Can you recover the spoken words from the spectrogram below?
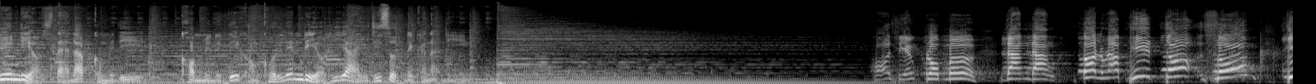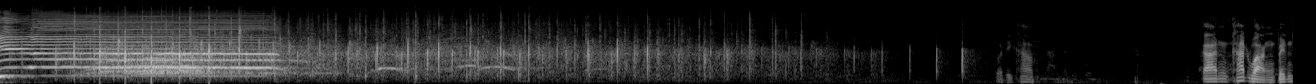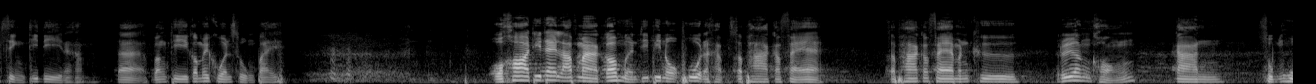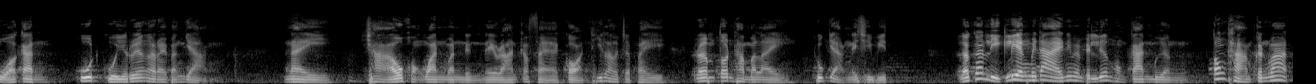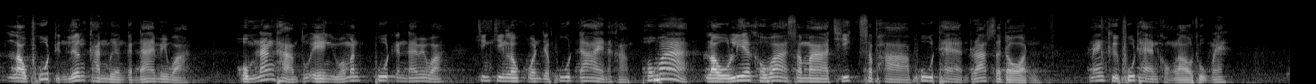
ยืนเดี่ยว stand-up comedy community ของคนเล่นเดี่ยวที่ใหญ่ที่สุดในขณะนี้ ขอเสียงปรบมือดังๆ ต้อนรับพี่โจ๊ะสมเกียรติสวัสดีครับ การคาดหวังเป็นสิ่งที่ดีนะครับ แต่บางทีก็ไม่ควรสูงไป หัวข้อที่ได้รับมาก็เหมือนที่พี่โนพูดนะครับ สภากาแฟ สภากาแฟมันคือเรื่องของการสุมหัวกันพูดคุยเรื่องอะไรบางอย่าง ในเช้าของวันวันหนึ่งในร้านกาแฟก่อนที่เราจะไปเริ่มต้นทำอะไรทุกอย่างในชีวิต แล้วก็หลีกเลี่ยงไม่ได้นี่มันเป็นเรื่องของการเมือง ต้องถามกันว่าเราพูดถึงเรื่องการเมืองกันได้ไหมวะผมนั่งถามตัวเองอยู่ว่ามันพูดกันได้ไหมวะ จริง ๆ เราควรจะพูดได้นะครับ เพราะว่าเราเรียกเขาว่าสมาชิกสภาผู้แทนราษฎร แม่งคือผู้แทนของเราถูกไหม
